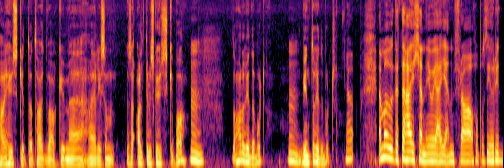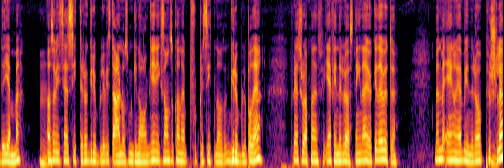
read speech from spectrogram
har jeg husket å ta ut vakuumet, har jeg liksom altså alt det du skal huske på, Mm. da har du rydda bort. Mm. Begynt å rydde bort. Ja, men dette her kjenner jo jeg igjen fra holdt på å si, å rydde hjemme. Mm. Altså Hvis jeg sitter og grubler, hvis det er noe som gnager, ikke sant, så kan jeg fort bli sittende og gruble på det. For jeg tror at man, jeg finner løsningen. Jeg gjør ikke det, vet du. Men med en gang jeg begynner å pusle,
